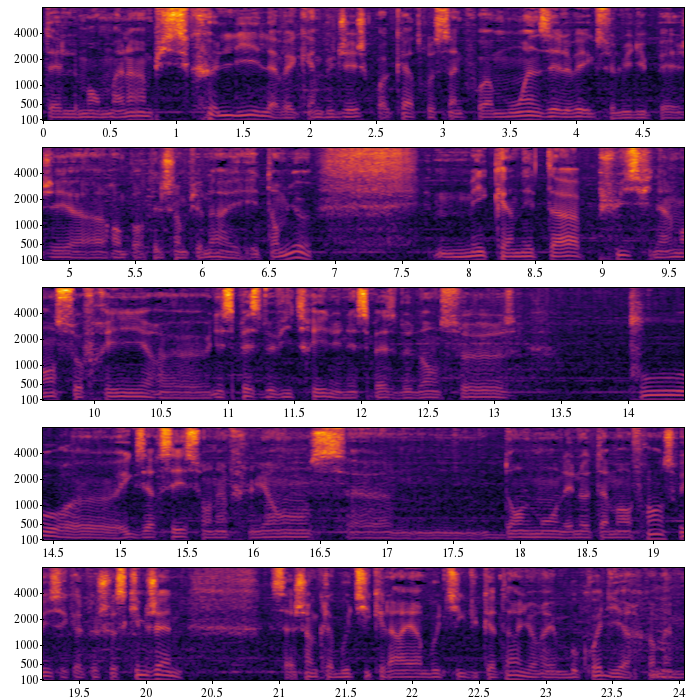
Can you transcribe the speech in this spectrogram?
tellement malins puisque Lille, avec un budget, je crois, 4 ou 5 fois moins élevé que celui du PSG, a remporté le championnat et, et tant mieux. Mais qu'un État puisse finalement s'offrir euh, une espèce de vitrine, une espèce de danseuse pour euh, exercer son influence euh, dans le monde et notamment en France, oui, c'est quelque chose qui me gêne. Sachant que la boutique et l'arrière-boutique du Qatar, il y aurait beaucoup à dire quand même.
